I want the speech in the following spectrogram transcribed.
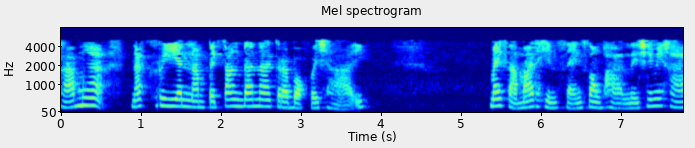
คะ เมื่อนักเรียนนำไปตั้งด้านหน้ากระบอกไฟฉาย ไม่สามารถเห็นแสงส่องผ่านเลยใช่ไหมคะ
